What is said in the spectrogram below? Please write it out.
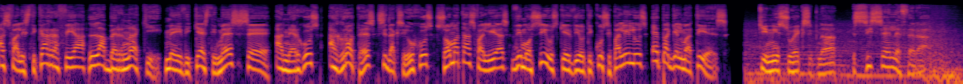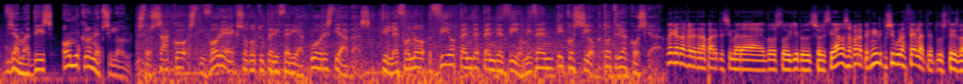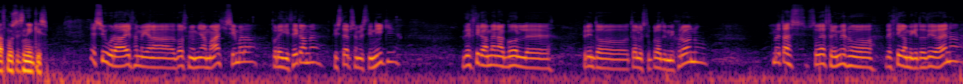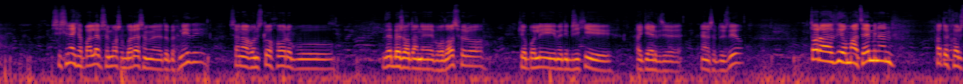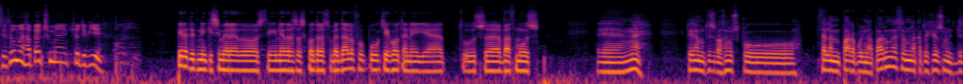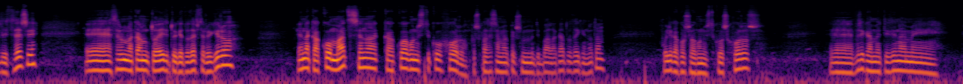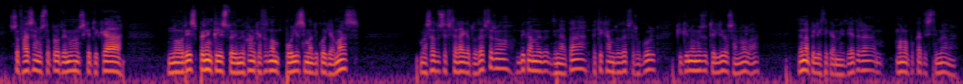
Ασφαλιστικά γραφεία Λαμπερνάκι. Με ειδικές τιμές σε ανέργους, αγρότες, συνταξιούχους, σώματα ασφαλείας, δημοσίους και ιδιωτικούς υπαλλήλους, επαγγελματίες. Κινήσου έξυπνα, ζήσε ελεύθερα. Διαμαντής όμικρον ε. Στο Σάκο, στη βόρεια έξοδο του Περιφερειακού Ορεστιάδας. Τηλέφωνο 25520 Δεν καταφέρετε να πάρετε σήμερα εδώ στο γήπεδο της Ορεστιάδας από ένα παιχνίδι που σίγουρα θέλατε τους τρεις βαθμούς της νίκης. Ε, σίγουρα ήρθαμε για να δώσουμε μια μάχη σήμερα. Προηγηθήκαμε, πιστέψαμε στη νίκη. Δεχτήκαμε ένα γκολ ε, πριν το τέλος του πρώτου ημιχρόνου. Μετά στο δεύτερο ημίχρονο δεχτήκαμε και το 2-1. Στη συνέχεια παλέψαμε όσο μπορέσαμε το παιχνίδι, σε ένα αγωνιστικό χώρο που δεν παίζονταν ποδόσφαιρο, πιο πολύ με την ψυχή θα κέρδιζε ένας από τους δύο. Τώρα δύο μάτς έμειναν, θα το ευχαριστηθούμε, θα παίξουμε και ό,τι βγει. Πήρατε την νίκη σήμερα εδώ στην έδρα σας κόντρα στον Πεντάλοφο που και εγώ ήταν για τους ε, βαθμούς. Ε, ναι, πήραμε τους βαθμούς που θέλαμε πάρα πολύ να πάρουμε, θέλουμε να κατοχυρώσουμε την τρίτη θέση. Ε, θέλουμε να κάνουμε το έτοιτο για το δεύτερο γύρο. Ένα κακό μάτς σε ένα κακό αγωνιστικό χώρο. Προσπαθήσαμε να παίξουμε με την μπάλα κάτω, δεν γινόταν. Πολύ κακός ο αγωνιστικός χώρος. Ε, βρήκαμε τη δύναμη, σοφάσαμε στο πρώτο ημίχρονο σχετικά νωρίς πριν κλείσει το ημίχρονο και αυτό ήταν πολύ σημαντικό για μας. Μας έδωσε φτερά για το δεύτερο, μπήκαμε δυνατά, πετύχαμε το δεύτερο γκολ και εκεί νομίζω τελείωσαν όλα. Δεν απειληθήκαμε ιδιαίτερα, μόνο από κάτι στημένα.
